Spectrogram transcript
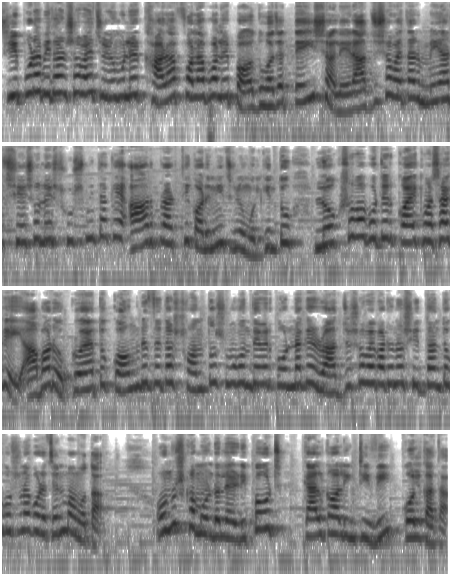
ত্রিপুরা বিধানসভায় তৃণমূলের খারাপ ফলাফলের পর দু হাজার তেইশ সালে রাজ্যসভায় তার মেয়াদ শেষ হলে সুস্মিতাকে আর প্রার্থী করেনি তৃণমূল। কিন্তু লোকসভা ভোটের কয়েক মাস আগেই আবারও প্রয়াত কংগ্রেস নেতা সন্তোষ মোহন দেবের কন্যাকে রাজ্যসভায় পাঠানোর সিদ্ধান্ত ঘোষণা করেছেন মমতা। অনুষ্কা মণ্ডলের রিপোর্ট, ক্যালকলিং টিভি, কলকাতা।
